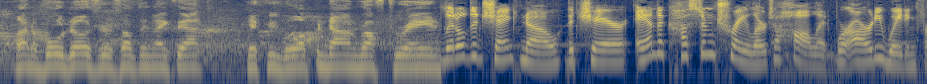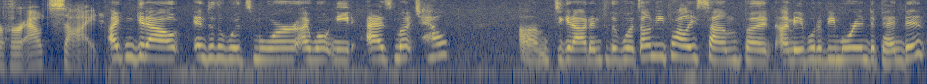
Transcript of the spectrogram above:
on a bulldozer or something like that. It can go up and down rough terrain. Little did Shank know the chair and a custom trailer to haul it were already waiting for her outside. I can get out into the woods more. I won't need as much help um, to get out into the woods. I'll need probably some, but I'm able to be more independent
